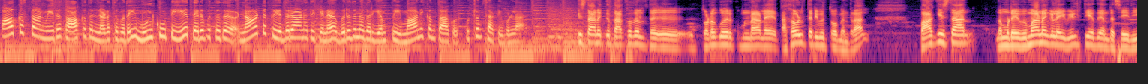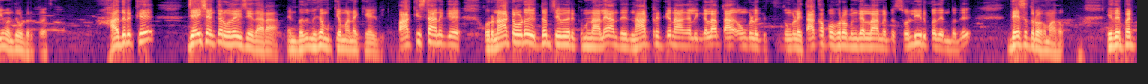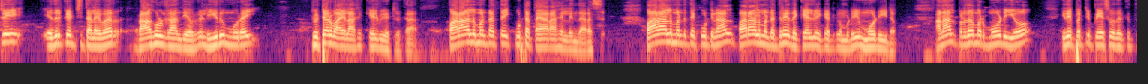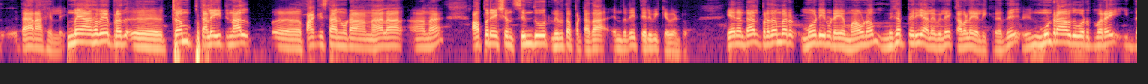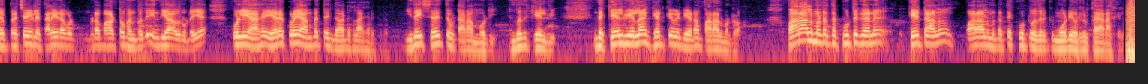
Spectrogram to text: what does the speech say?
பாகிஸ்தான் மீது தாக்குதல் நடத்துவதை முன்கூட்டியே தெரிவித்தது நாட்டுக்கு எதிரானது என விருதுநகர் எம்பி மாணிக்கம் தாகூர் குற்றம் சாட்டியுள்ளார். பாகிஸ்தானுக்கு தாக்குதல் தொடங்குவதற்கு முன்னாலே தகவல் தெரிவித்தோம் என்றால் பாகிஸ்தான் நம்முடைய விமானங்களை வீழ்த்தியது என்ற செய்தியும் வந்து கொண்டிருக்கிறது. அதற்கு ஜெய்சங்கர் உதவி செய்தாரா என்பது மிக முக்கியமான கேள்வி. பாகிஸ்தானுக்கு ஒரு நாட்டோடு யுத்தம் செய்வதற்கு முன்னாலே அந்த நாட்டிற்கு நாங்கள் இங்கெல்லாம் தா- உங்களுக்கு உங்களை தாக்கப் போகிறோம் இங்கெல்லாம் என்று சொல்லியிருப்பது என்பது தேச துரோகமாகும். இதை பற்றி எதிர்க்கட்சி தலைவர் ராகுல் காந்தி அவர்கள் இருமுறை ட்விட்டர் வாயிலாக கேள்வி கேட்டிருக்கிறார். பாராளுமன்றத்தை கூட்ட தயாராக இல்லை இந்த அரசு. பாராளுமன்றத்தை கூட்டினால் பாராளுமன்றத்தில் இந்த கேள்வியை கேட்க முடியும் மோடியிடம். ஆனால் பிரதமர் மோடியோ இதை பற்றி பேசுவதற்கு தயாராக இல்லை. உண்மையாகவே பிரத- ட்ரம்ப் தலையீட்டினால் பாகிஸ்தானுடனான ஆபரேஷன் சிந்தூர் நிறுத்தப்பட்டதா என்பதை தெரிவிக்க வேண்டும். ஏனென்றால் பிரதமர் மோடியினுடைய மௌனம் மிகப்பெரிய அளவிலே கவலை அளிக்கிறது. மூன்றாவது ஒரு வரை இந்த பிரச்சனைகளை தலையிட விட மாட்டோம் என்பது இந்தியாவினுடைய கொள்கையாக ஏறக்குறைய 55 ஆண்டுகளாக இருக்கிறது. இதை சிதைத்து விட்டாரா மோடி என்பது கேள்வி. இந்த கேள்வியெல்லாம் கேட்க வேண்டிய இடம் பாராளுமன்றம். பாராளுமன்றத்தை கூட்டுங்கன்னு கேட்டாலும் பாராளுமன்றத்தை கூட்டுவதற்கு மோடி அவர்கள் தயாராக இல்லை.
